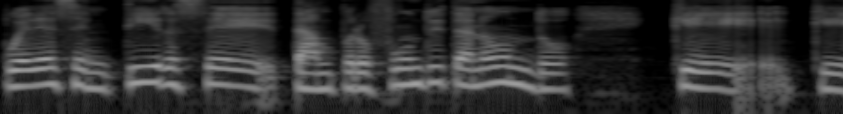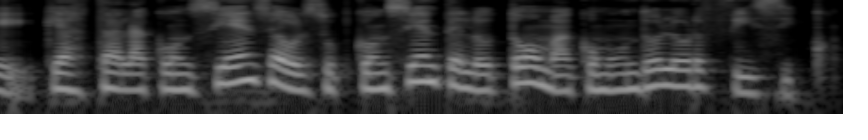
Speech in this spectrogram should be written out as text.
puede sentirse tan profundo y tan hondo que, que, que hasta la conciencia o el subconsciente lo toma como un dolor físico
